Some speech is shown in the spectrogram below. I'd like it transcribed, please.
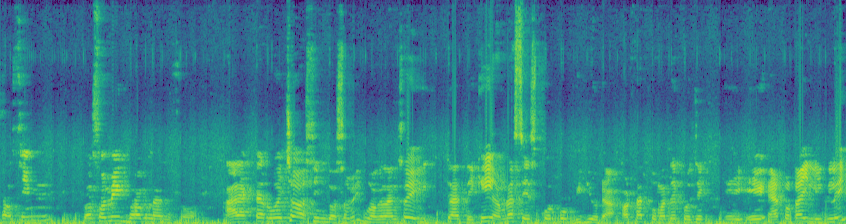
সসীম দশমিক ভগ্নাংশ। আর একটা রয়েছে অসীম দশমিক, ভগ্নাংশ। এইটা দেখেই আমরা শেষ করব ভিডিওটা। অর্থাৎ তোমাদের প্রজেক্ট এতটাই লিখলেই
